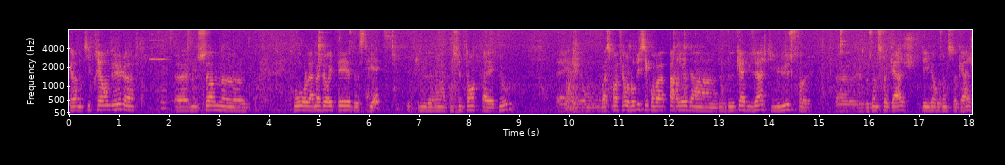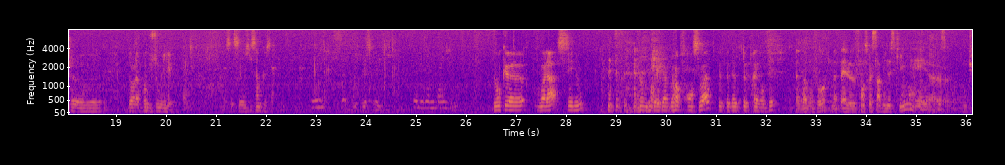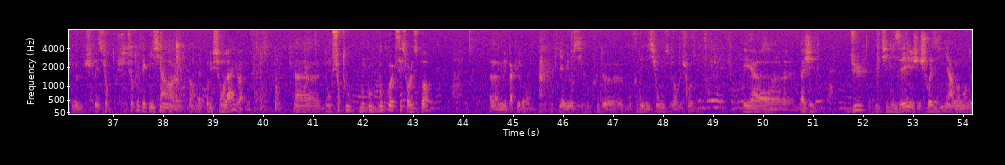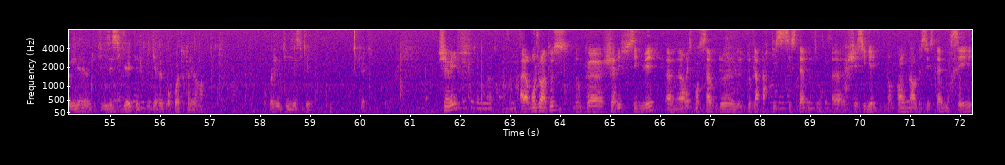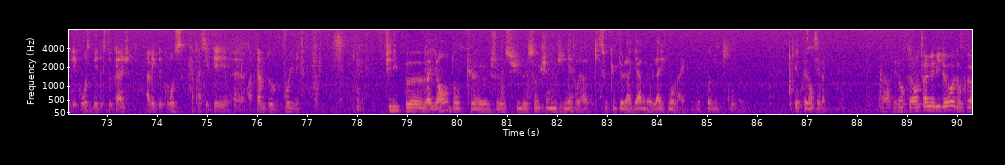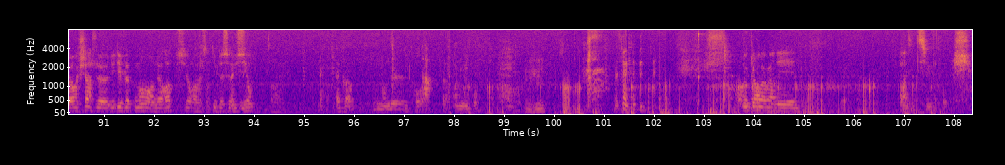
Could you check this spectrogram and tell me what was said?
Donc un petit préambule. Euh, nous sommes euh, pour la majorité de Seagate, et puis nous avons un consultant qui travaille avec nous. Et on, va, ce qu'on va faire aujourd'hui, c'est qu'on va parler de, de, cas d'usage qui illustrent le besoin de stockage, des divers besoins de stockage dans la production vidéo. C'est aussi simple que ça. Donc euh, voilà, c'est nous. Donc d'abord François, tu peux peut-être te présenter. Euh, bah, bonjour, je m'appelle François Sardinowski et euh, je, suis surtout technicien dans la production live. donc surtout beaucoup, beaucoup axé sur le sport. mais pas que Il y a eu aussi beaucoup de beaucoup d'émissions, ce genre de choses. Et bah, j'ai dû utiliser et j'ai choisi à un moment donné euh, d'utiliser Seagate et je vous dirai pourquoi tout à l'heure. Pourquoi j'ai utilisé Seagate. Okay. Shérif Alors bonjour à tous, donc euh, Shérif Sidivé, euh, responsable de toute la partie système chez Seagate. Donc quand on parle de système, c'est les grosses baies de stockage avec de grosses capacités en termes de volumétrie. Philippe euh, Vaillant, donc euh, je suis le solution engineer là, qui s'occupe de la gamme Live Mobile, le produit qui est, présenté là. Et donc euh, Antoine Lebido, donc en charge du développement en Europe sur ce type de solution. D'accord. On demande de micro. Ah, prendre les micros. donc là on va voir des. Ah, pas trop.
